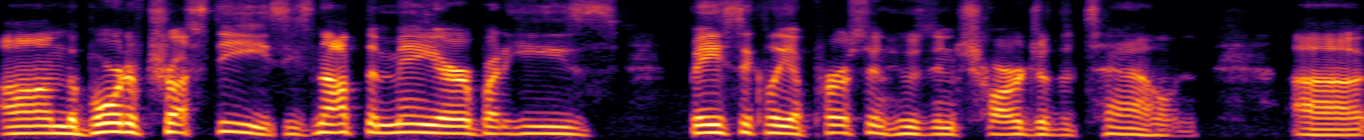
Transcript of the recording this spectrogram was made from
on the board of trustees. He's not the mayor, but he's basically a person who's in charge of the town, uh,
